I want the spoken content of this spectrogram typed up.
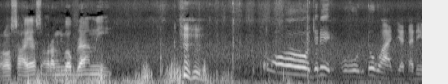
Kalau saya seorang juga berani. Oh, jadi untung aja tadi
